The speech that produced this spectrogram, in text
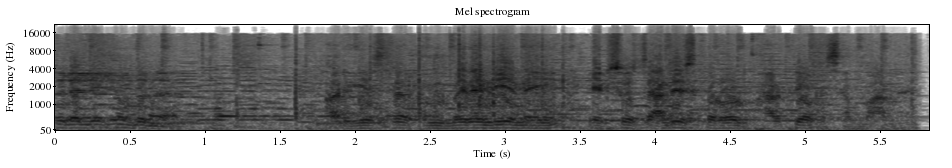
de la Légion d'honneur. और ये सिर्फ मेरे लिए नहीं 140 करोड़ भारतीयों का सम्मान है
